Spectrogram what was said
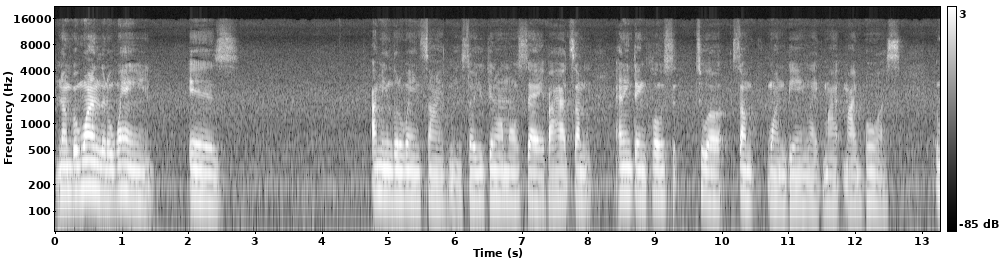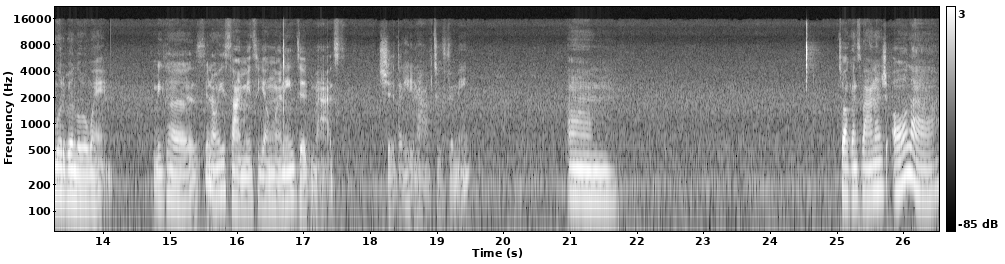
Number one, Little Wayne is I mean Lil Wayne signed me, so you can almost say if I had some anything close to a someone being like my, my boss, it would have been Lil Wayne. Because, you know, he signed me to Young Money, did mad shit that he didn't have to for me. Um talking Spanish, hola.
